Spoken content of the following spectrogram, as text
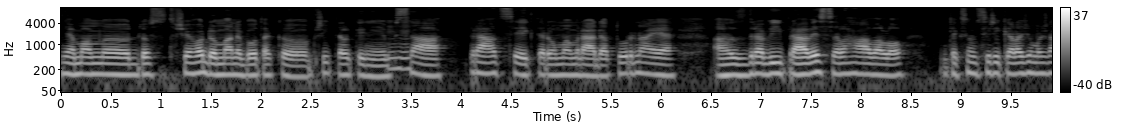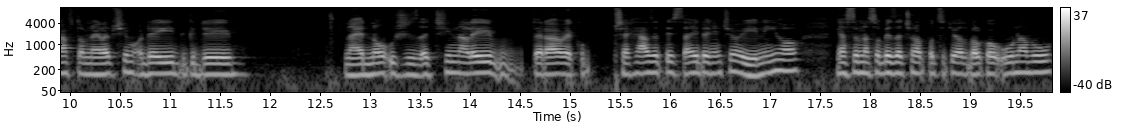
já mám eh, dost všeho doma, nebo tak eh, přítelkyni, mm-hmm. psa, práci, kterou mám ráda, turnaje a zdraví právě selhávalo, tak jsem si říkala, že možná v tom nejlepším odejít, kdy najednou už začínali teda jako přecházet ty vztahy do něčeho jiného. Já jsem na sobě začala pocitovat velkou únavu,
